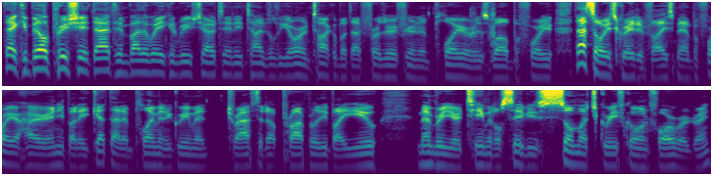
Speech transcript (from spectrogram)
Thank you, Bill. Appreciate that. And by the way, you can reach out to any time to Lior and talk about that further if you're an employer as well. Before you, that's always great advice, man. Before you hire anybody, get that employment agreement drafted up properly by you, member of your team. It'll save you so much grief going forward, right?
